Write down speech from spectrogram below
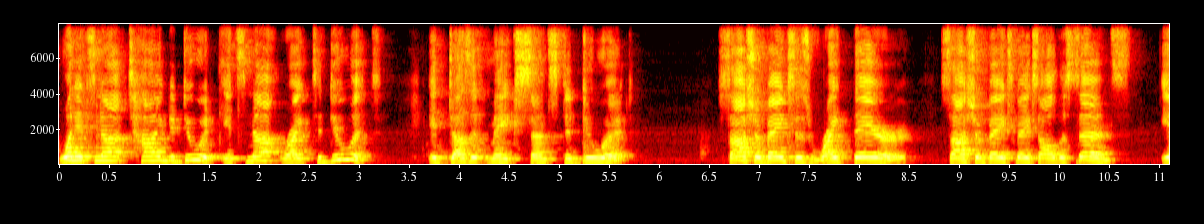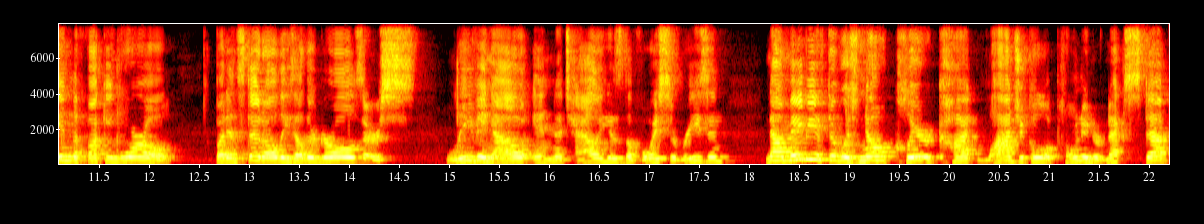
When it's not time to do it, it's not right to do it. It doesn't make sense to do it. Sasha Banks is right there. Sasha Banks makes all the sense in the fucking world. But instead, all these other girls are leaving out and Natalya's the voice of reason. Now, maybe if there was no clear cut, logical opponent or next step,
